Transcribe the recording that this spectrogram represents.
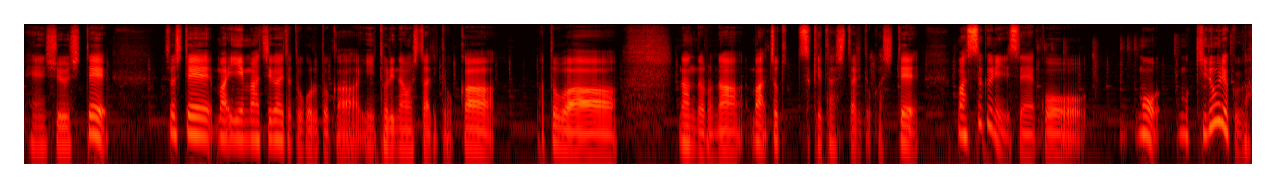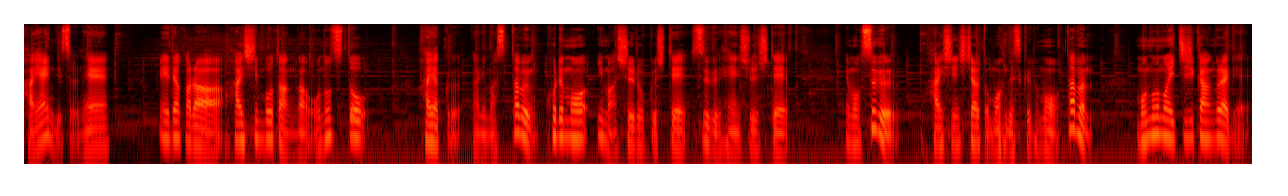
編集して、そして、まあ、言い間違えたところとか、取り直したりとか、あとは、なんだろうな、まあ、ちょっと付け足したりとかして、まあ、すぐにですね、こう、もう、もう機動力が速いんですよね。えー、だから、配信ボタンがおのずと速くなります。多分、これも今収録して、すぐ編集して、もうすぐ配信しちゃうと思うんですけども、多分、ものの1時間ぐらいで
